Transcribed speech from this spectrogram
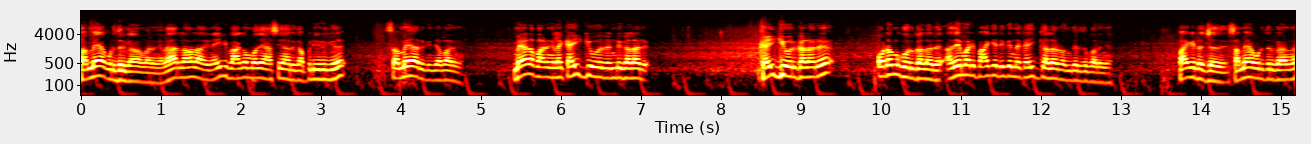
செம்மையாக கொடுத்துருக்காங்க பாருங்கள் வேறு லெவலில் நைட்டி பார்க்கும்போதே ஆசையாக இருக்குது அப்படி இருக்குது செம்மையாக இருக்குது இங்கே பாருங்கள் மேலே பாருங்களேன் கைக்கு ஒரு ரெண்டு கலரு கைக்கு ஒரு கலரு உடம்புக்கு ஒரு கலரு அதே மாதிரி பாக்கெட்டுக்கு இந்த கைக்கு கலர் வந்துடுது பாருங்கள் பாக்கெட் வச்சது. செம்மையாக கொடுத்துருக்காங்க.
